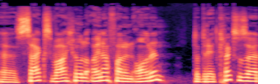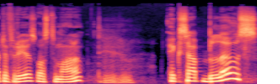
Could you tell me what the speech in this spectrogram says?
uh, seks wegholen einer van den anderen, dat redt krijgsgezette vroeger als de mannen, except bloos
